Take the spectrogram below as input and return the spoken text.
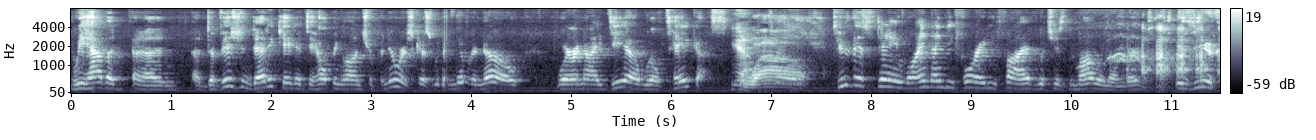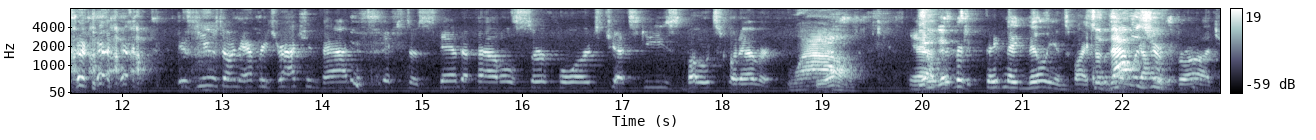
we have a, a, a division dedicated to helping entrepreneurs because we never know where an idea will take us." yeah. Wow. To this day, Y9485, which is the model number, is used, is used on every traction pad. It sticks to stand-up paddles, surfboards, jet skis, boats, whatever. Wow. Yeah, Yeah, they've, that- they've made millions by So that was your- garage.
